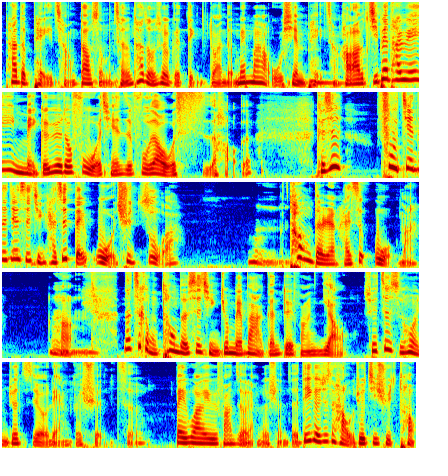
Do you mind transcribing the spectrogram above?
他的赔偿到什么程度，他总是有个顶端的，没办法无限赔偿。好了，即便他愿意每个月都付我钱，一直付到我死好了，可是复健这件事情还是得我去做啊。嗯，痛的人还是我嘛。好，那这种痛的事情就没办法跟对方要，所以这时候你就只有两个选择。被外遇方只有两个选择，第一个就是好，我就继续痛，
